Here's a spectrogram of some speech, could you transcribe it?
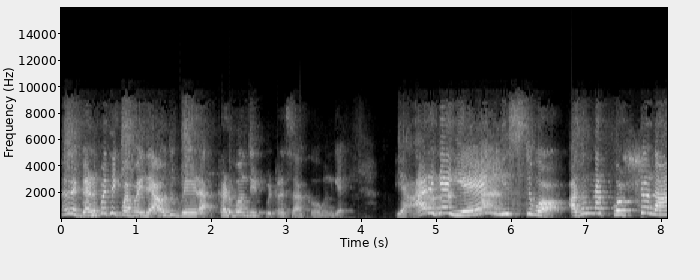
ಅಂದ್ರೆ ಗಣಪತಿಗೆ ಪಾಪ ಇದು ಯಾವುದು ಬೇಡ, ಕಡ್ಬೊಂದು ಇಟ್ಬಿಟ್ರೆ ಸಾಕು ಅವನಿಗೆ. ಯಾರಿಗೆ ಏನು ಇಷ್ಟವೋ ಅದನ್ನ ಕೊಟ್ಟು ನಾವು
